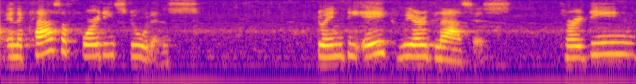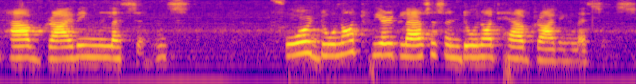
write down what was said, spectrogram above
Uh, in a class of 40 students, 28 wear glasses, 13 have driving lessons, 4 do not wear glasses and do not have driving lessons.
